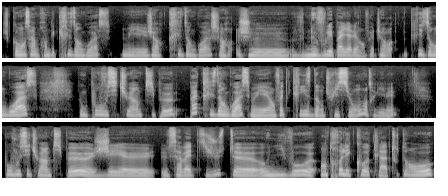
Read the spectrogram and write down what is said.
je commence à me prendre des crises d'angoisse. Mais genre, crise d'angoisse, genre, je ne voulais pas y aller en fait. Genre, crise d'angoisse. Donc pour vous situer un petit peu, pas crise d'angoisse, mais en fait, crise d'intuition, entre guillemets. Pour vous situer un petit peu, j'ai, ça va être juste au niveau, entre les côtes, là, tout en haut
